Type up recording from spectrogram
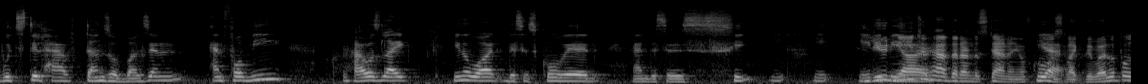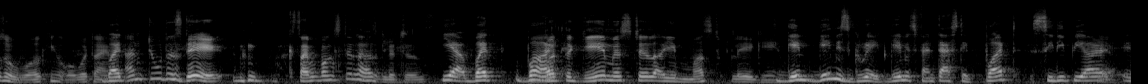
would still have tons of bugs. And and for me, I was like, you know what, this is COVID, and this is C- E- E- You need to have that understanding, of course. Yeah. Like developers are working overtime, But- and to this day, Cyberpunk still has glitches. Yeah, but But, but, the game is still a must-play game. game game is great. Game is fantastic. But CDPR Yeah.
